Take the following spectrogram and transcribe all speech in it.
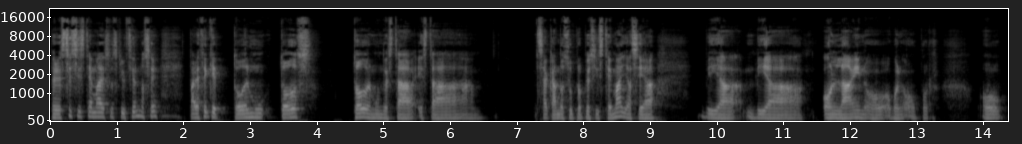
Pero este sistema de suscripción, no sé, parece que todo el, todos, todo el mundo está, está sacando su propio sistema, ya sea vía, vía online o, bueno, o por, o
